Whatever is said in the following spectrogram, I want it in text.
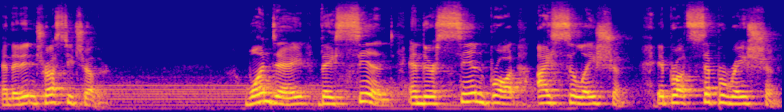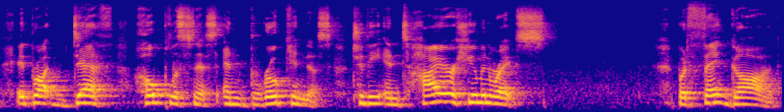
and they didn't trust each other. One day they sinned, and their sin brought isolation. It brought separation. It brought death, hopelessness, and brokenness to the entire human race. But thank God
